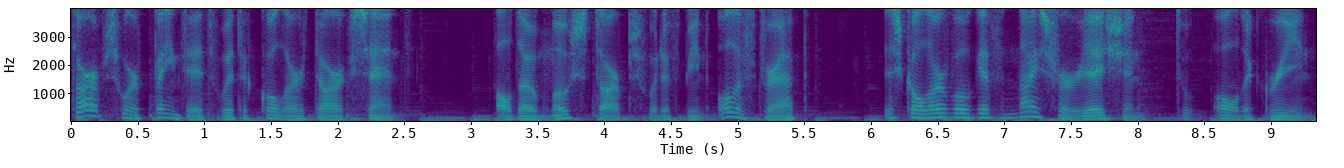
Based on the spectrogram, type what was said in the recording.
Tarps were painted with the color dark sand. Although most tarps would have been olive drab, this color will give a nice variation to all the green.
